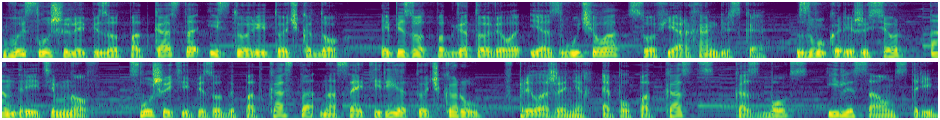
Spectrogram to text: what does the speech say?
Вы слушали эпизод подкаста «Истории.док». Эпизод подготовила и озвучила Софья Архангельская. Звукорежиссер Андрей Темнов. Слушайте эпизоды подкаста на сайте ria.ru в приложениях Apple Podcasts, CastBox или SoundStream.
